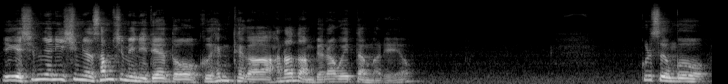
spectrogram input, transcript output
이게 10년, 20년, 30년이 돼도 그 행태가 하나도 안 변하고 있단 말이에요. 그래서 뭐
